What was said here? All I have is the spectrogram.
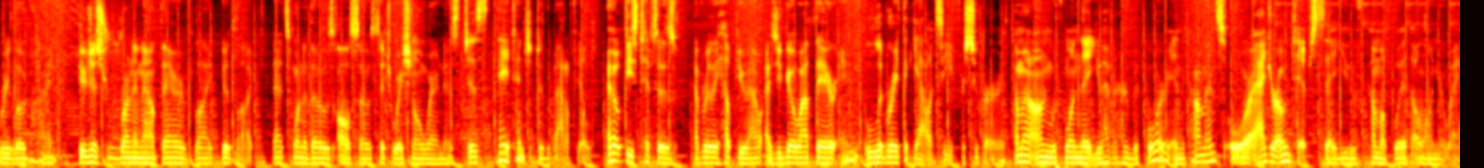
reload behind. You're just running out there like good luck. That's one of those also situational awareness. Just pay attention to the battlefield. I hope these tips have really helped you out as you go out there and liberate the galaxy for super earth. Comment on with one that you haven't heard before in the comments or add your own tips that you've come up with along your way.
